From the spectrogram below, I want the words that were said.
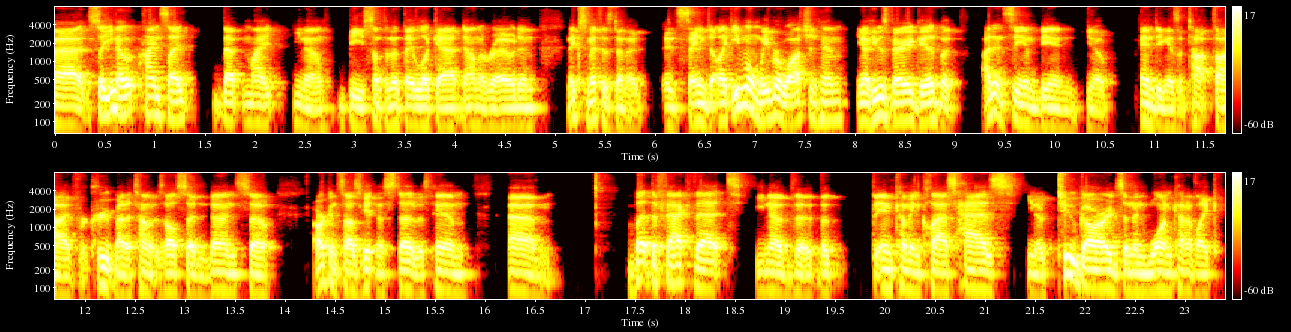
Uh, so, you know, hindsight, that might, you know, be something that they look at down the road. And Nick Smith has done an insane job. Like, even when we were watching him, you know, he was very good, but I didn't see him being, you know, ending as a top five recruit by the time it was all said and done. So, Arkansas is getting a stud with him. Um, but the fact that you know the the the incoming class has you know two guards and then one kind of like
